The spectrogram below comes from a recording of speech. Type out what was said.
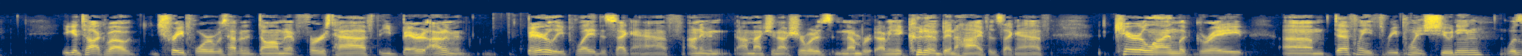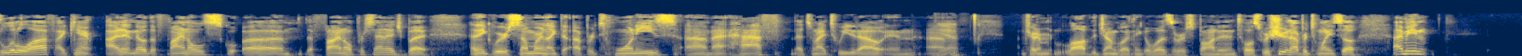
you can talk about Trey Porter was having a dominant first half. He barely, I don't even barely played the second half. I don't even, I'm actually not sure what his number. I mean, it couldn't have been high for the second half. Caroline looked great. Um, definitely three point shooting was a little off. I can't, I didn't know the final score, uh, the final percentage, but I think we were somewhere in like the upper twenties, um, at half. That's when I tweeted out and, um, yeah. I'm trying to law of the jungle. I think it was that responded and told us we're shooting upper 20. So, I mean,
